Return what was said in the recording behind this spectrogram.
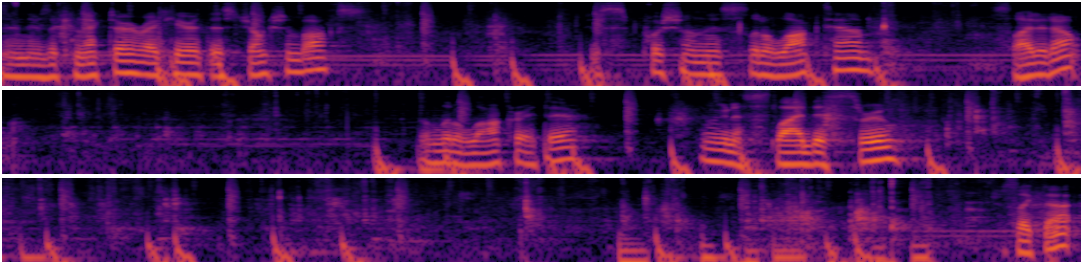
And then there's a connector right here at this junction box. Just push on this little lock tab, slide it out. The little lock right there. And we're gonna slide this through. Just like that.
